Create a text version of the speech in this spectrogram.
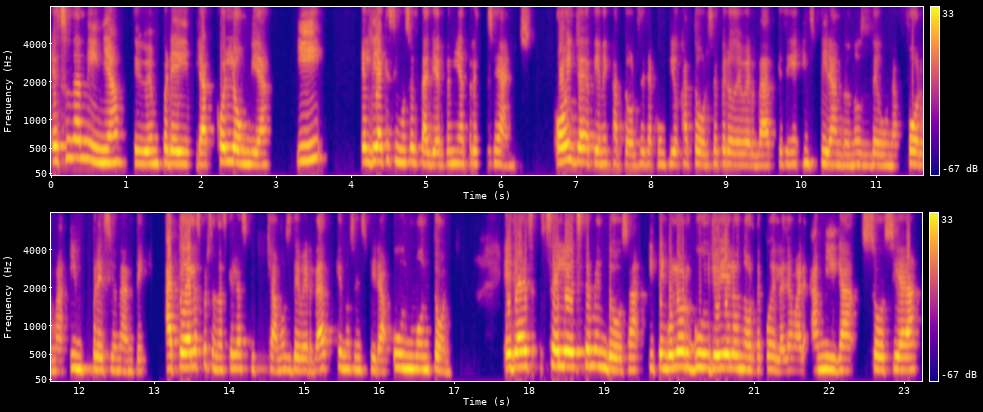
Es una niña que vive en Pereira, Colombia, y el día que hicimos el taller tenía 13 años. Hoy ya tiene 14, ya cumplió 14, pero de verdad que sigue inspirándonos de una forma impresionante. A todas las personas que la escuchamos, de verdad que nos inspira un montón. Ella es Celeste Mendoza y tengo el orgullo y el honor de poderla llamar amiga, socia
